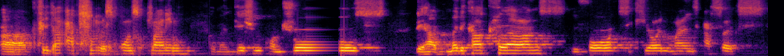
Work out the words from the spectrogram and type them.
uh, trigger action response planning, documentation controls. They had medical clearance before securing mines assets,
